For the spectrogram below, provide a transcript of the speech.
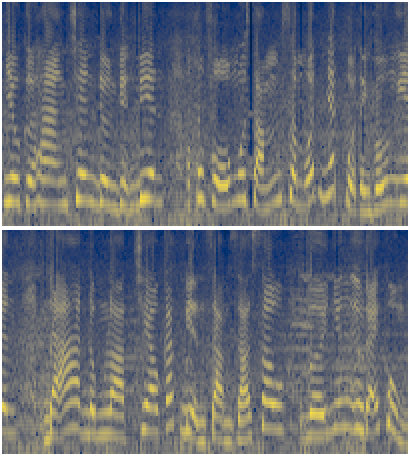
nhiều cửa hàng trên đường Điện Biên, khu phố mua sắm sầm uất nhất của thành phố Hưng Yên đã đồng loạt treo các biển giảm giá sâu với những ưu đãi khủng.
